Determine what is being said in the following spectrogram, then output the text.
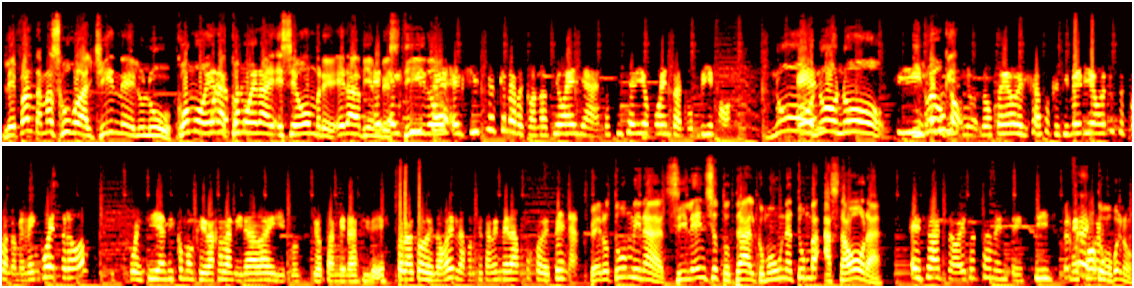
Le falta más jugo al chisme, Lulú. ¿Cómo era, Bueno, cómo era ese hombre? ¿Era bien El- el vestido? chiste- El chiste, es que me reconoció ella, entonces sí se dio cuenta, nos vimos. No, ¿Él? no, no. Sí, y luego eso que... lo- lo feo del caso, que sí me vio, entonces cuando me la encuentro, pues sí, así como que baja la mirada y pues yo también así de trato de no verla, porque también me da un poco de pena. Pero tú, mira, silencio total, como una tumba hasta ahora. Exacto, exactamente, sí. Perfecto, mejor. bueno.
